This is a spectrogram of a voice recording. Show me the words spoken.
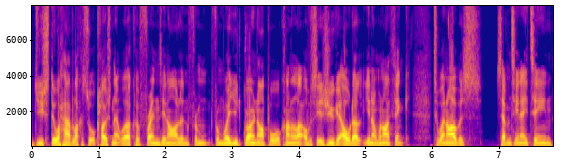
do you still have like a sort of close network of friends in Ireland from from where you'd grown up, or kind of like obviously as you get older, you know, when I think to when I was 17, 18,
